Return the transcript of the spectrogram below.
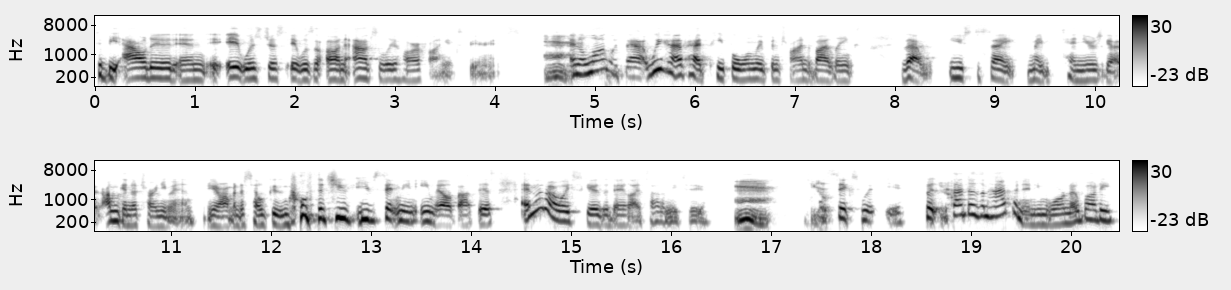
could be outed, and it, it was just it was an absolutely horrifying experience. Mm. And along with that, we have had people when we've been trying to buy links that used to say maybe 10 years ago, I'm going to turn you in. You know, I'm going to tell Google that you've, you've sent me an email about this. And that always scared the daylights out of me too. Mm. Yep. It sticks with you. But that doesn't happen anymore. Nobody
